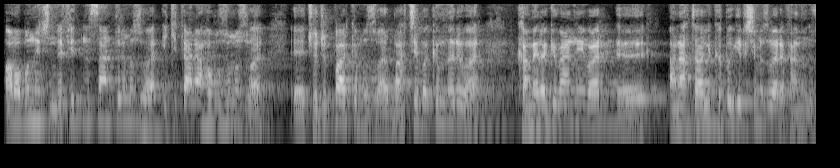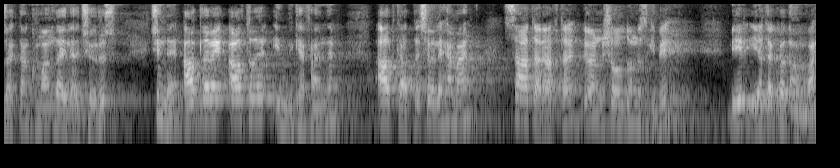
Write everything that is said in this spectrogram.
Ama bunun içinde fitness center'ımız var. iki tane havuzumuz var. E, çocuk parkımız var. Bahçe bakımları var. Kamera güvenliği var. E, anahtarlı kapı girişimiz var efendim. Uzaktan kumandayla açıyoruz. Şimdi altlara altıra indik efendim. Alt katta şöyle hemen sağ tarafta görmüş olduğunuz gibi bir yatak odam var.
